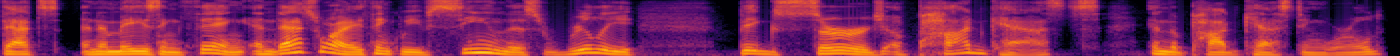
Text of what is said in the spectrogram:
that's an amazing thing. And that's why I think we've seen this really big surge of podcasts in the podcasting world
